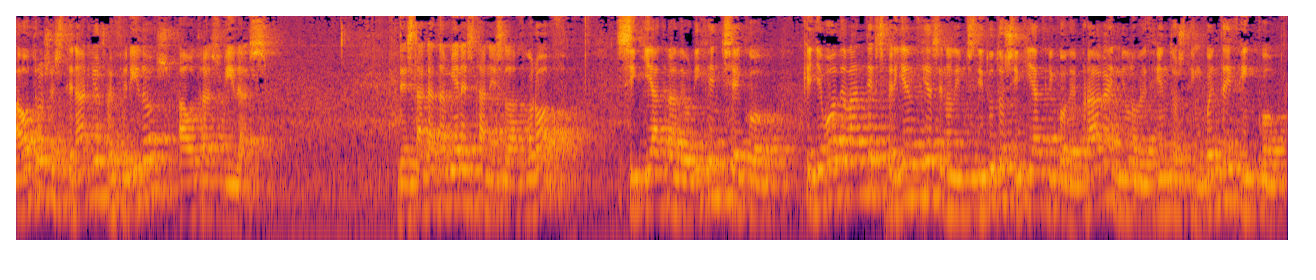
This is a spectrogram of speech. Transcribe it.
a otros escenarios referidos a otras vidas. Destaca también Stanislav Grof, psiquiatra de origen checo, que llevó adelante experiencias en el Instituto Psiquiátrico de Praga en 1955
